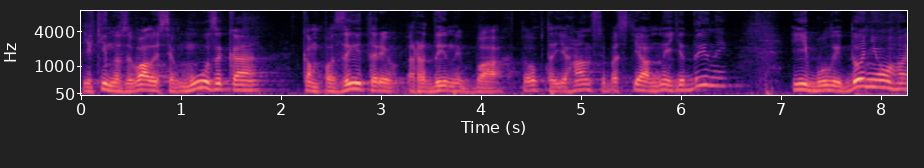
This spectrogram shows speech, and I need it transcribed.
які називалися музика композиторів родини Бах. Тобто Яган Себастьян не єдиний, і були до нього,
